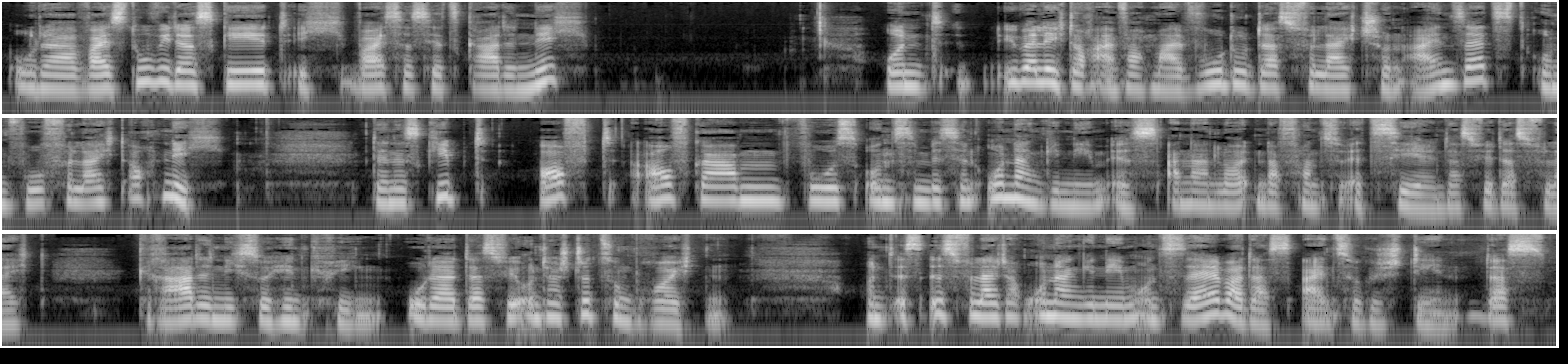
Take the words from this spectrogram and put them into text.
Oder weißt du, wie das geht? Ich weiß das jetzt gerade nicht. Und überleg doch einfach mal, wo du das vielleicht schon einsetzt und wo vielleicht auch nicht. Denn es gibt oft Aufgaben, wo es uns ein bisschen unangenehm ist, anderen Leuten davon zu erzählen, dass wir das vielleicht gerade nicht so hinkriegen oder dass wir Unterstützung bräuchten. Und es ist vielleicht auch unangenehm, uns selber das einzugestehen, dass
